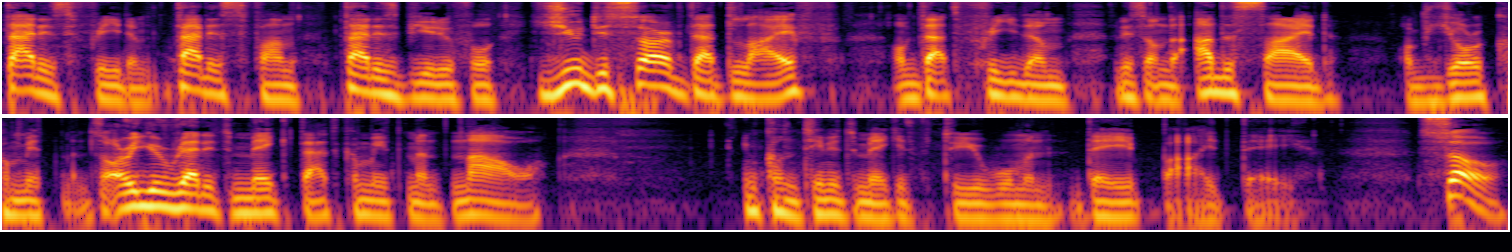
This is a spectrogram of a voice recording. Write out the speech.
That is freedom. That is fun. That is beautiful. You deserve that life of that freedom, and it's on the other side of your commitment. So, are you ready to make that commitment now? And continue to make it to your woman day by day. So,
